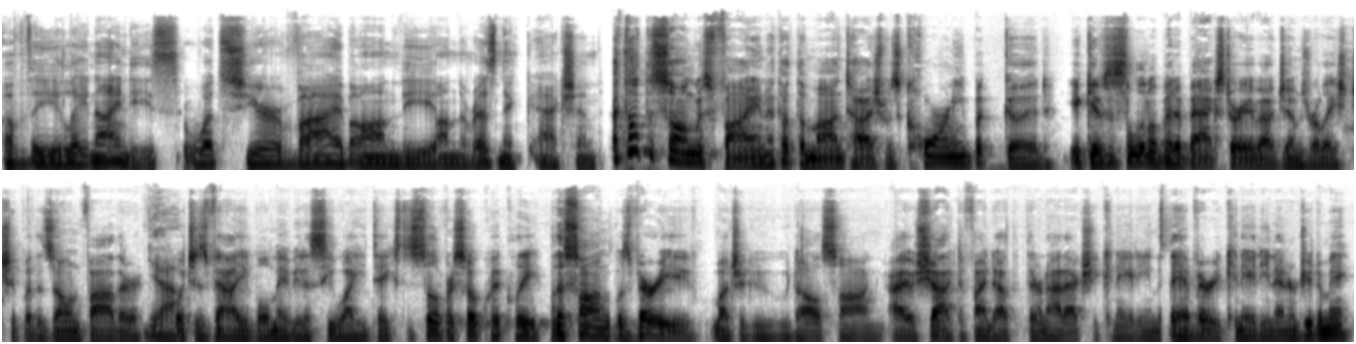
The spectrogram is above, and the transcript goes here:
of the late 90s. What's your vibe on the on the Rzeznik action? I thought the song was fine. I thought the montage was corny but good. It gives us a little bit of backstory about Jim's relationship with his own father, Yeah. which is valuable maybe to see why he takes to Silver so quickly. The song was very much a Goo Goo Dolls song. I was shocked to find out that they're not actually Canadian. They have very Canadian energy to me.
